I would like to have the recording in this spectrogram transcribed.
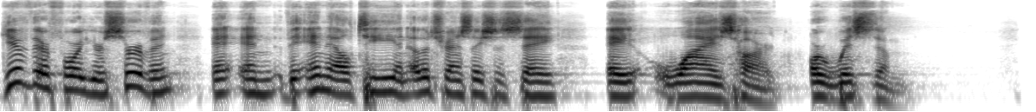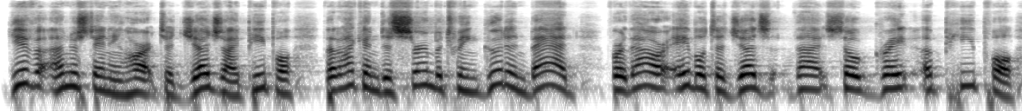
Give therefore your servant, and the NLT and other translations say, a wise heart or wisdom. Give an understanding heart to judge thy people, that I can discern between good and bad, for thou art able to judge thy so great a people.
